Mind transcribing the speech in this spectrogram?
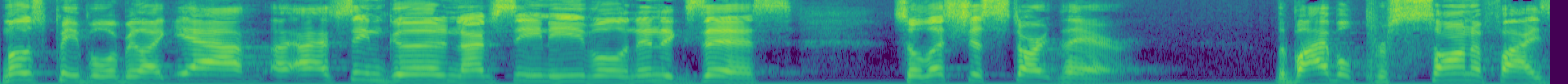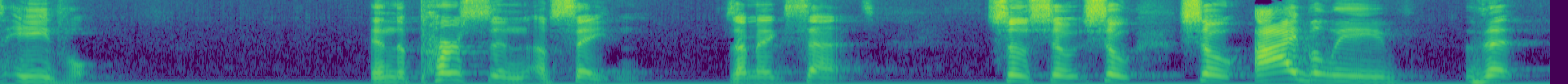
Most people would be like, yeah, I've seen good and I've seen evil and it exists. So let's just start there. The Bible personifies evil in the person of Satan. Does that make sense? So, so, so, so I believe that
